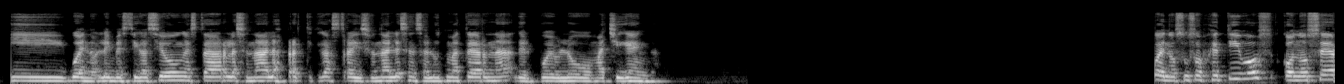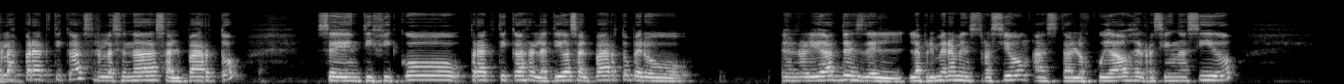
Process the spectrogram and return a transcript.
Y bueno, la investigación está relacionada a las prácticas tradicionales en salud materna del pueblo machiguenga. Bueno, sus objetivos, conocer las prácticas relacionadas al parto. Se identificó prácticas relativas al parto, pero en realidad desde la primera menstruación hasta los cuidados del recién nacido.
